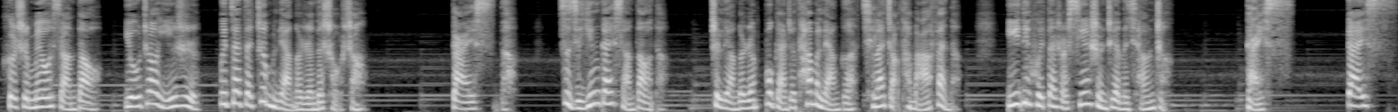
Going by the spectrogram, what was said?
可是没有想到有朝一日会栽在这么两个人的手上。该死的，自己应该想到的。”这两个人不敢叫他们两个前来找他麻烦的，一定会带上先生这样的强者。该死，该死！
